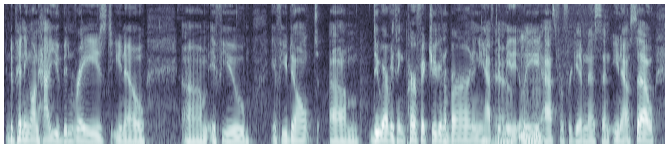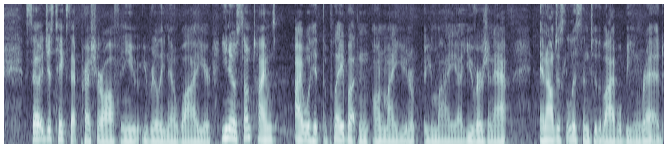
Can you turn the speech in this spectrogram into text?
and depending on how you've been raised, you know, um, if you if you don't um, do everything perfect, you're going to burn, and you have to Yeah. immediately ask for forgiveness, and you know, so so it just takes that pressure off, and you you really know why you're. You know, sometimes I will hit the play button on my uni- my uh, YouVersion app, and I'll just listen to the Bible being read,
